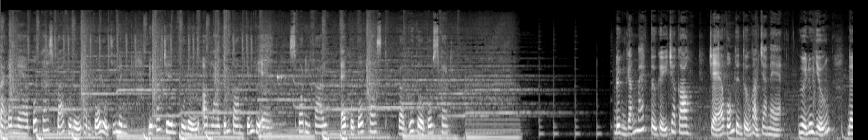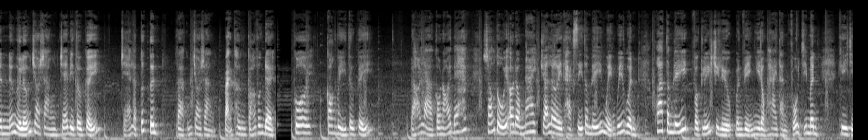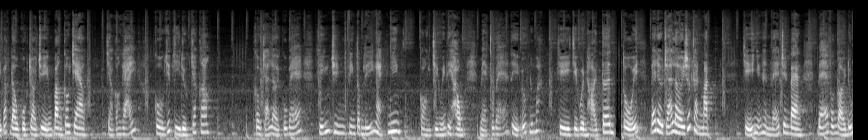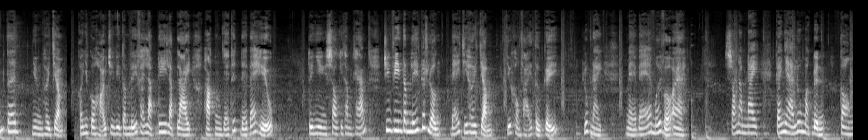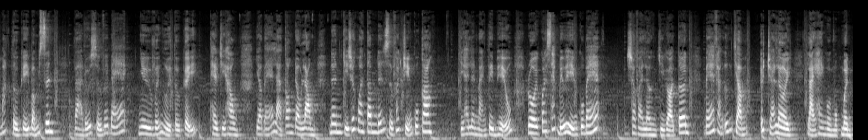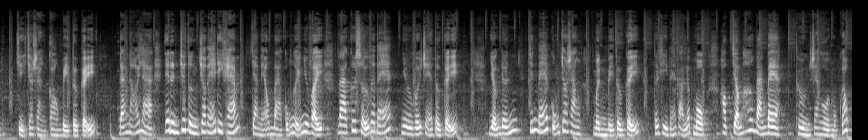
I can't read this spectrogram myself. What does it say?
bạn đang nghe podcast báo phụ nữ thành phố Hồ Chí Minh được phát trên phụ nữ online.com.vn, Spotify, Apple Podcast và Google Podcast. Đừng gắn mát tự kỷ cho con. Trẻ vốn tin tưởng vào cha mẹ, người nuôi dưỡng, nên nếu người lớn cho rằng trẻ bị tự kỷ, trẻ lập tức tin và cũng cho rằng bản thân có vấn đề. Cô ơi, con bị tự kỷ, đó là câu nói bé H, 6 tuổi ở Đồng Nai trả lời thạc sĩ tâm lý Nguyễn Quý Quỳnh, khoa tâm lý, vật lý trị liệu, bệnh viện Nhi đồng 2 thành phố Hồ Chí Minh khi chị bắt đầu cuộc trò chuyện bằng câu chào: "Chào con gái, cô giúp gì được cho con?" Câu trả lời của bé khiến chuyên viên tâm lý ngạc nhiên, còn chị Nguyễn Thị Hồng, mẹ của bé thì ướt nước mắt. Khi chị Quỳnh hỏi tên, tuổi, bé đều trả lời rất rành mạch. Chỉ những hình vẽ trên bàn, bé vẫn gọi đúng tên nhưng hơi chậm. Có những câu hỏi chuyên viên tâm lý phải lặp đi lặp lại hoặc giải thích để bé hiểu. Tuy nhiên sau khi thăm khám, chuyên viên tâm lý kết luận bé chỉ hơi chậm chứ không phải tự kỷ. Lúc này, mẹ bé mới vỡ òa. 6 năm nay, cả nhà luôn mặc định con mắc tự kỷ bẩm sinh và đối xử với bé như với người tự kỷ. Theo chị Hồng, do bé là con đầu lòng nên chị rất quan tâm đến sự phát triển của con. Chị hay lên mạng tìm hiểu rồi quan sát biểu hiện của bé sau vài lần chị gọi tên, bé phản ứng chậm, ít trả lời, lại hay ngồi một mình. Chị cho rằng con bị tự kỷ. Đáng nói là gia đình chưa từng cho bé đi khám, cha mẹ ông bà cũng nghĩ như vậy và cư xử với bé như với trẻ tự kỷ. Dẫn đến chính bé cũng cho rằng mình bị tự kỷ, tới khi bé vào lớp 1, học chậm hơn bạn bè, thường ra ngồi một góc.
